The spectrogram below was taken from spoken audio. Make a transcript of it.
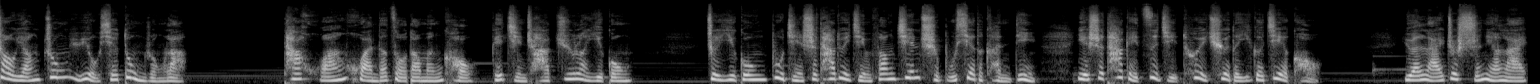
赵阳终于有些动容了，他缓缓地走到门口，给警察鞠了一躬。这一躬不仅是他对警方坚持不懈的肯定，也是他给自己退却的一个借口。原来这十年来，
